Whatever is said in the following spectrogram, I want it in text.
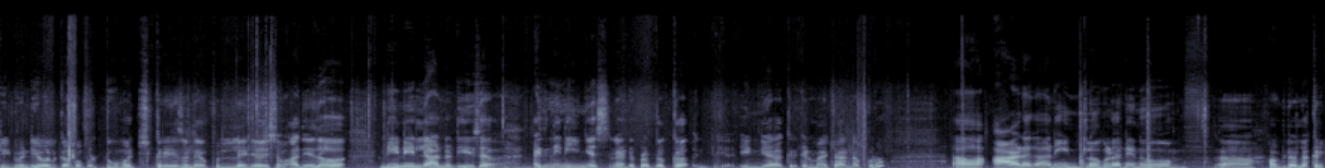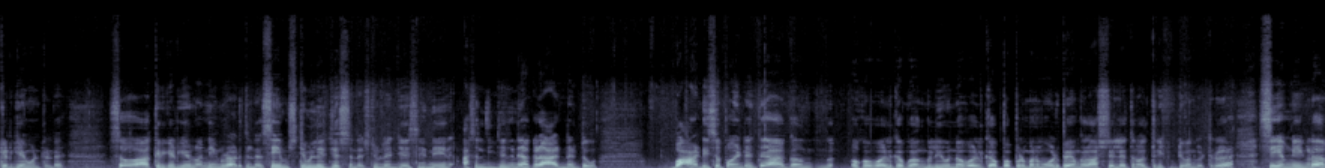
టీ ట్వంటీ వరల్డ్ కప్ అప్పుడు టూ మచ్ క్రేజ్ ఉండే ఫుల్ ఎంజాయ్ చేసాం. అదేదో నేను వెళ్ళి ఆడినట్టు చేసా అయితే నేను ఏం చేస్తున్నా అంటే ప్రతి ఒక్క ఇండియా క్రికెట్ మ్యాచ్ ఆడినప్పుడు ఆడగానే ఇంట్లో కూడా నేను కంప్యూటర్లో క్రికెట్ గేమ్ ఉంటుండే. సో ఆ క్రికెట్ గేమ్లో నేను కూడా ఆడుతుండే. సేమ్ స్టిమ్యులేట్ చేస్తుండే. స్టిమ్యులేట్ చేసి నేను అసలు నిజంగానే అక్కడ ఆడినట్టు బాగా డిసప్పాయింట్ అయితే ఆ గంగ్ ఒక వరల్డ్ కప్ గంగులీ ఉన్న వరల్డ్ కప్ అప్పుడు మనం ఓడిపోయాం కదా ఆస్ట్రేలియాతో వాళ్ళు త్రీ ఫిఫ్టీ వన్ కొట్టారు సేమ్ నేను కూడా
